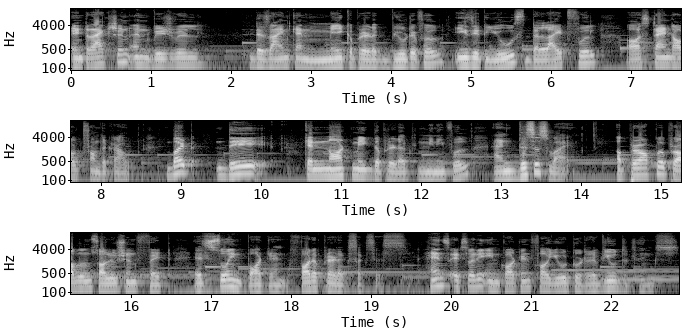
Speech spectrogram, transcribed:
interaction and visual design can make a product beautiful, easy to use, delightful, or stand out from the crowd, but they cannot make the product meaningful, and this is why a proper problem solution fit is so important for a product success. Hence, it's very important for you to review the things.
